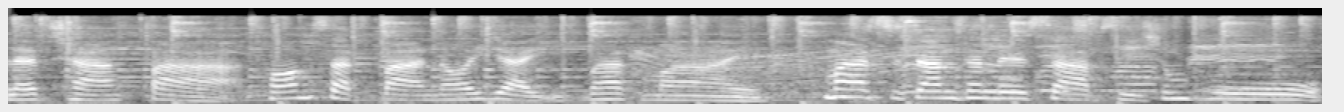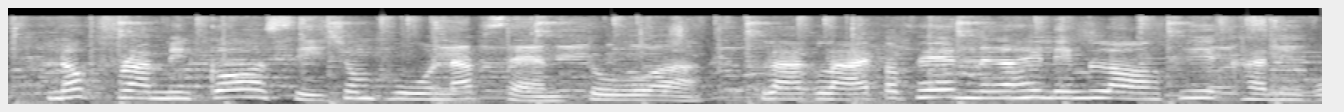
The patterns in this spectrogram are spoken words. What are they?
และช้างป่า พร้อมสัตว์ป่าน้อยใหญ่อีกมากมาย มหัศจรรย์ทะเลสาบสีชมพูนกฟลามิงโกสีชมพูนับแสนตัว หลากหลายประเภทเนื้อให้ลิ้มลองที่คานิว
